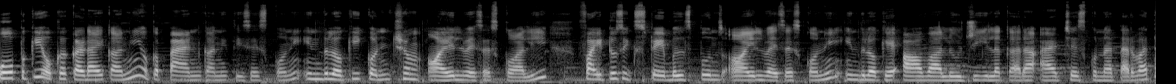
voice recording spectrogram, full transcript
పోపుకి ఒక కడాయి కానీ ఒక ప్యాన్ కానీ తీసేసుకొని ఇందులోకి కొంచెం ఆయిల్ వేసేసుకోవాలి. Five to six tablespoons oil వేసేసుకొని ఇందులోకి ఆవాలు జీలకర్ర యాడ్ చేసుకున్న తర్వాత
